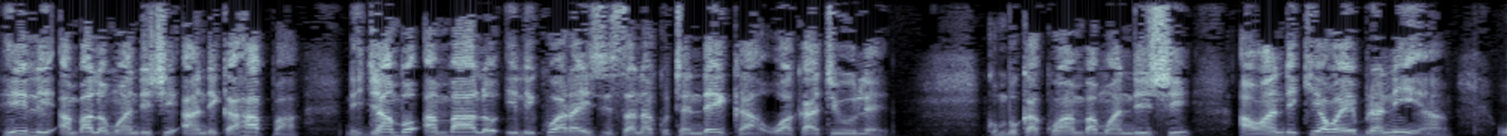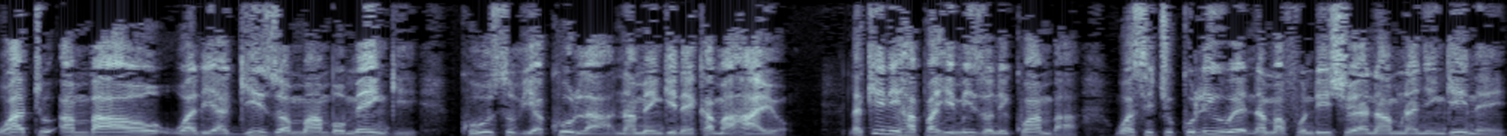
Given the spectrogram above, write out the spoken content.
Hili ambalo mwandishi aandika hapa ni jambo ambalo ilikuwa rahisi sana kutendeka wakati ule. Kumbuka kwamba mwandishi awaandikia waebrania watu ambao waliagizwa mambo mengi kuhusu vyakula na mengine kama hayo lakini hapa himizo ni kwamba wasichukuliwe na mafundisho ya namna nyingine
